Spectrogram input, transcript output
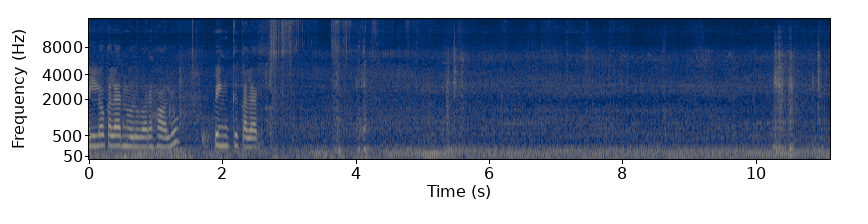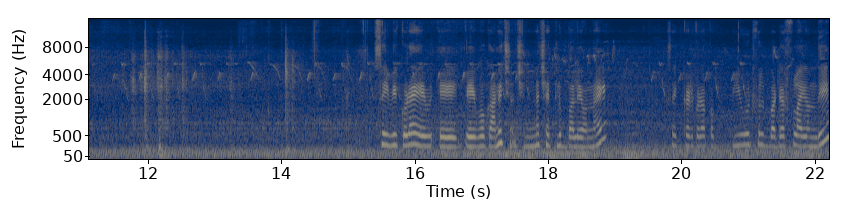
ఎల్లో కలర్ నూరు వరహాలు పింక్ కలర్. సో ఇవి కూడా ఏ- ఏవో కానీ చిన్న చిన్న చెట్లు భలే ఉన్నాయి. సో ఇక్కడ కూడా ఒక బ్యూటిఫుల్ బటర్ఫ్లై ఉంది.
